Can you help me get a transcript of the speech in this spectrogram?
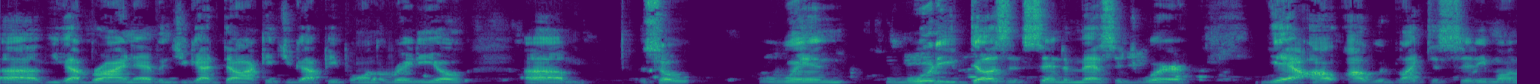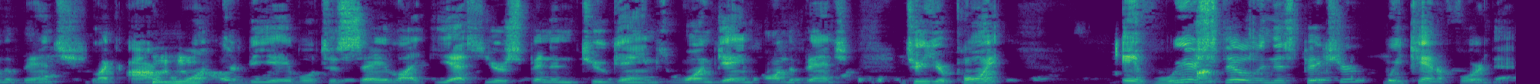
Uh, you got Brian Evans, you got Dockett, you got people on the radio. Um, so when Woody doesn't send a message where, yeah, I, I, would like to sit him on the bench. Like I mm-hmm. want to be able to say, like, yes, you're spending two games, one game on the bench. To your point, if we're still in this picture, we can't afford that.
